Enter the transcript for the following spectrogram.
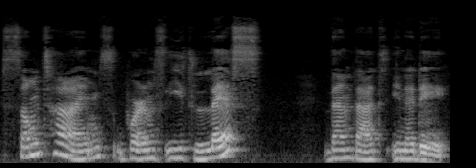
sometimes worms eat less than that in a day.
